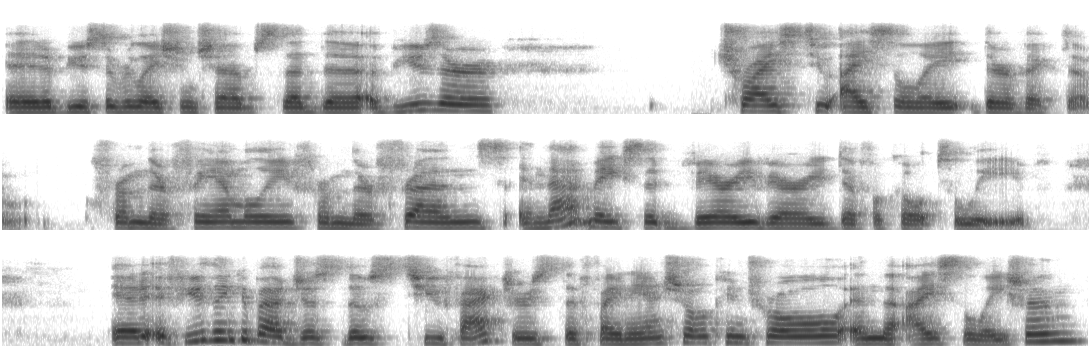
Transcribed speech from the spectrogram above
in abusive relationships that the abuser tries to isolate their victim from their family, from their friends, and that makes it very, very difficult to leave. And if you think about just those two factors, the financial control and the isolation,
